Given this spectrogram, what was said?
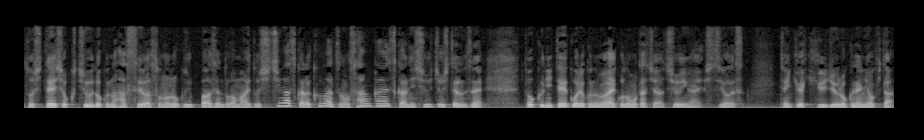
そして食中毒の発生はその60%が毎年7月から9月の3ヶ月間に集中しているんですね。特に抵抗力の弱い子どもたちは注意が必要です。1996年に起きた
